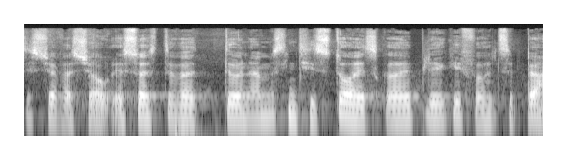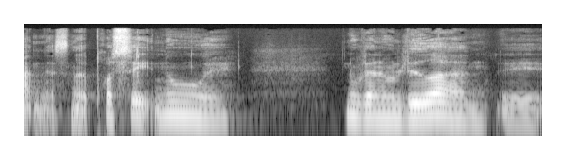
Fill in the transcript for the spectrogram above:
det synes jeg var sjovt. Jeg synes, det var, det var nærmest et historisk øjeblik i forhold til børnene. Sådan noget. Prøv at se, nu, øh, nu er der nogle ledere, øh,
